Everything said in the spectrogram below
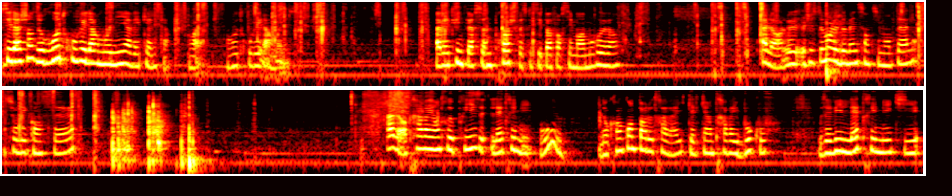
C'est la chance de retrouver l'harmonie avec quelqu'un. Voilà, retrouver l'harmonie avec une personne proche parce que c'est pas forcément amoureux. Hein. Alors, justement, le domaine sentimental sur les cancers. Alors, travail entreprise, l'être aimé. donc rencontre par le travail, quelqu'un travaille beaucoup. Vous avez l'être aimé qui est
